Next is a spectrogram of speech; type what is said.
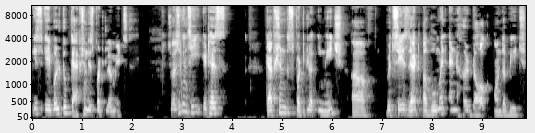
is able to caption this particular image. So as you can see it has captioned this particular image uh, which says that a woman and her dog on the beach.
